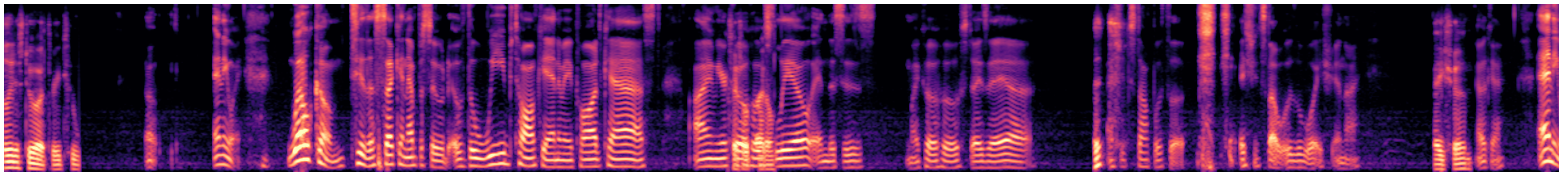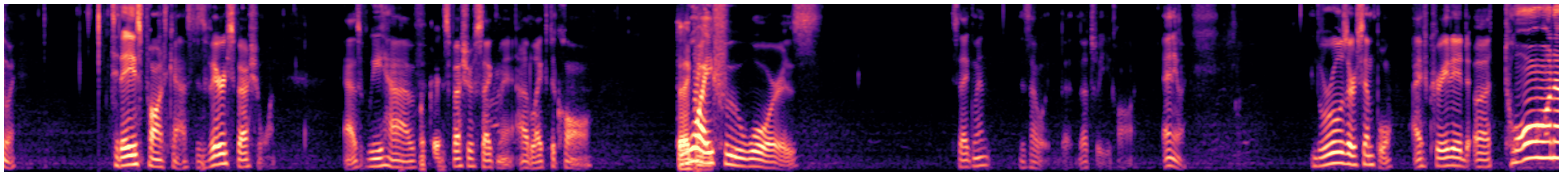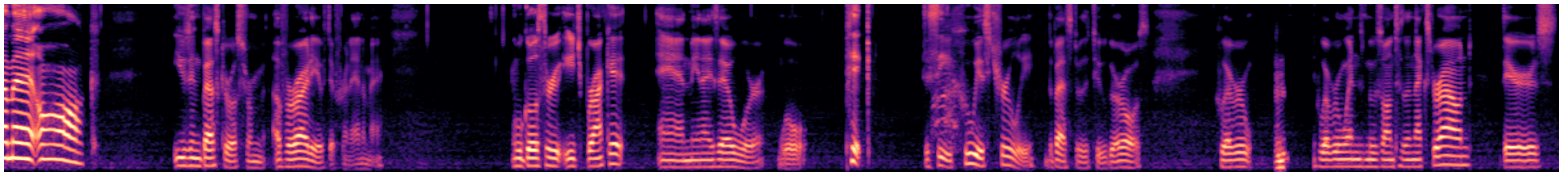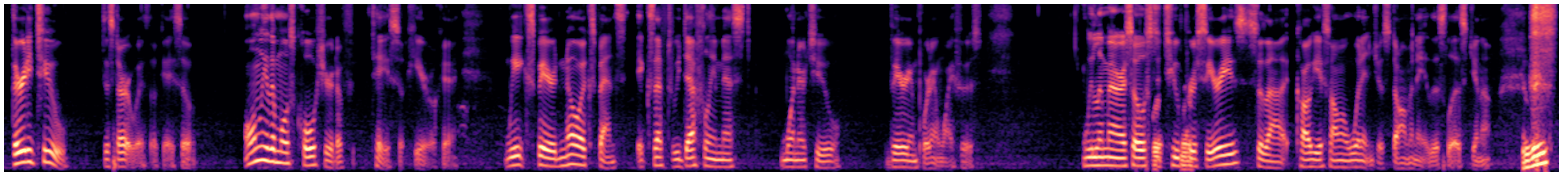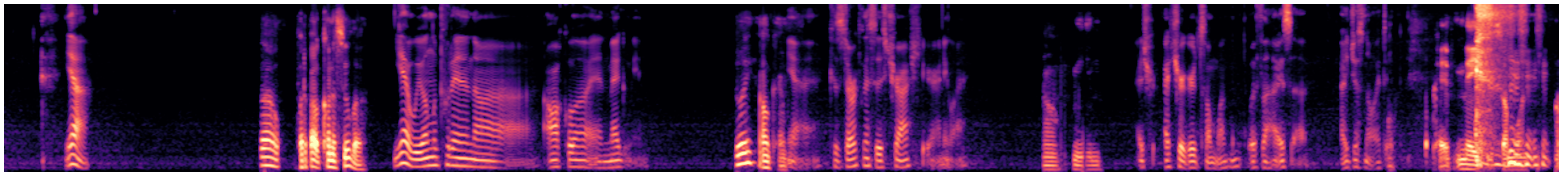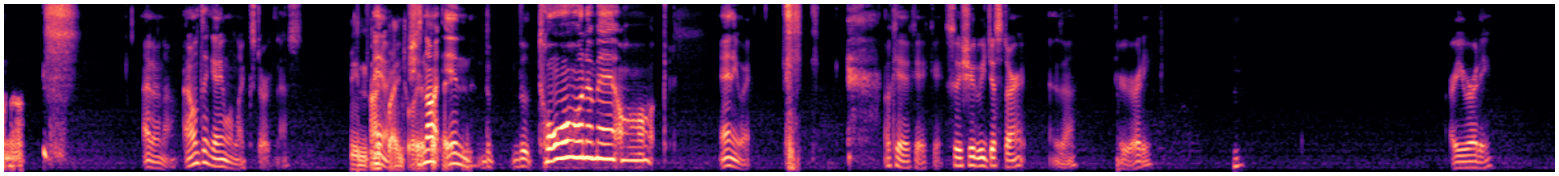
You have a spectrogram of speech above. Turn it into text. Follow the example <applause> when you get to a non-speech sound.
Really, just do a three, two. Oh, Anyway, welcome to the second episode of the Weeb Talk Anime Podcast. I'm your Official co-host title. Leo, and this is my co-host Isaiah. What? I should stop with the. <laughs> I should stop with the voice, shouldn't I? They should. Okay. Anyway, today's podcast is a very special one, as we have Okay. a special segment I'd like to call Segment. Waifu Wars. Segment? Is that what that, that's what you call it? Anyway, the rules are simple. I've created a tournament arc using best girls from a variety of different anime. We'll go through each bracket, and me and Isaiah will, will pick to see who is truly the best of the two girls. Whoever whoever wins moves on to the next round. There's 32 to start with. Okay, so only the most cultured of tastes here. Okay, we spared no expense, except we definitely missed one or two very important waifus. We limit ourselves to two right. per series so that Kaguya-sama wouldn't just dominate this list, you know? Really? <laughs> Yeah, Well, what about Konosuba? yeah, we only put in uh, Aqua and Megumin. Really? Okay. Yeah, because Darkness is trash here anyway. Oh, I mean, I, tr- I triggered someone with that. I said, I just know I did. okay, maybe someone. I <laughs> don't know. I don't know. I don't think anyone likes Darkness. I mean, I Anyway, quite enjoy she's it. not but- in the the tournament arc. Anyway. <laughs> okay, okay, okay. So should we just start? Is that? Are you ready? Hmm? Are you ready?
